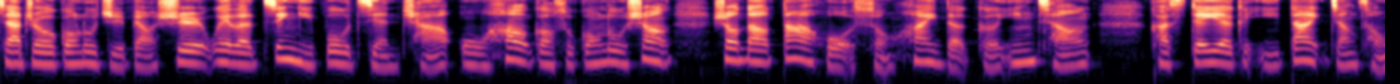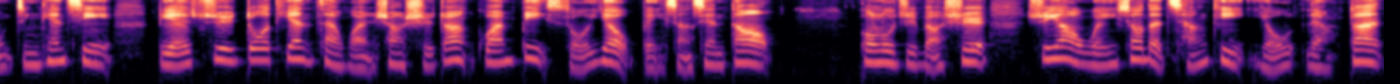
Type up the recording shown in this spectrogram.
加州公路局表示，为了进一步检查五号高速公路上受到大火损坏的隔音墙 c a s t a i c 一带将从今天起连续多天在晚上时段关闭所有北向线道。公路局表示，需要维修的墙体有两段，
